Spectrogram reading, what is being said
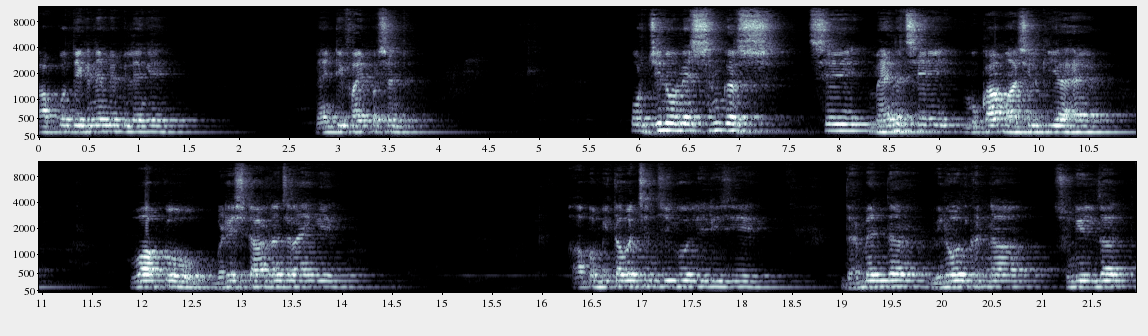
आपको देखने में मिलेंगे 95 परसेंट। और जिन्होंने संघर्ष से, मेहनत से मुकाम हासिल किया है, वो आपको बड़े स्टार नज़र आएँगे। आप अमिताभ बच्चन जी को ले लीजिए। धर्मेंद्र, विनोद खन्ना, सुनील दत्त,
